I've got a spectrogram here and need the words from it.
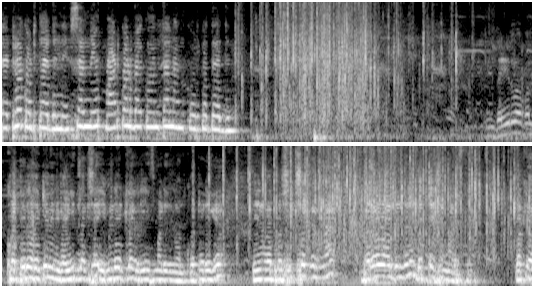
ಲೆಟ್ರ್ ಕೊಡ್ತಾ ಇದ್ದೀನಿ. ಸರ್, ನೀವು ಮಾಡ್ಕೊಡ್ಬೇಕು ಅಂತ ನಾನು ಕೊಡ್ಕೊತಾ ಇದ್ದೀನಿ. ಕೊಟ್ಟಿರೋದಕ್ಕೆ ನಿನಗೆ ಐದು ಲಕ್ಷ ಇಮಿಡಿಯೇಟ್ಲಿ ರಿಲೀಸ್ ಮಾಡಿದ್ದೀನಿ ಒಂದು ಕೊಠಡಿಗೆ. ನೀನು ಒಬ್ಬರು ಶಿಕ್ಷಕರನ್ನ ಬರೋ ವಾರದಿಂದಲೇ ಡೆಪ್ಟೇಷನ್ ಮಾಡಿಸ್ತೀನಿ ಓಕೆ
